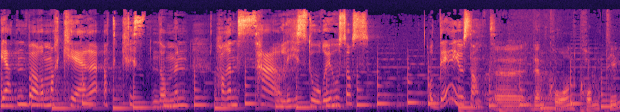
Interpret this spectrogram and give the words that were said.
er at den bare markerer at kristendommen har en særlig historie hos oss. Og det er jo sant. Eh, Den K-en kom til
